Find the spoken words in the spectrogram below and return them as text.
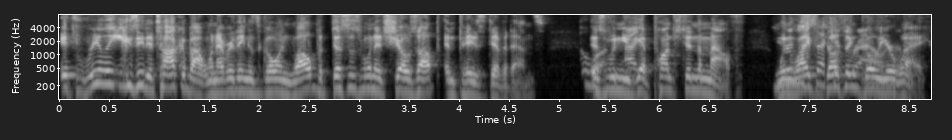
It's really easy to talk about when everything is going well, but this is when it shows up and pays dividends. is when you I- get punched in the mouth. When life doesn't go your way.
